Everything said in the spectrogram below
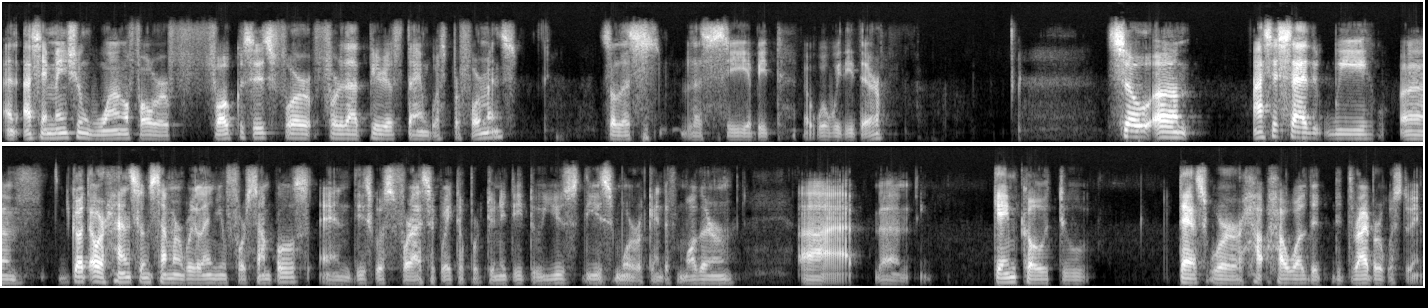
And as I mentioned, one of our focuses for, for that period of time was performance. So let's let's see a bit what we did there. So um, as I said, we um, got our hands on some Unreal Engine 4 samples, and this was for us a great opportunity to use this more kind of modern uh, um, game code to test where how, how well the, the driver was doing.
